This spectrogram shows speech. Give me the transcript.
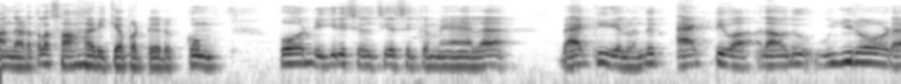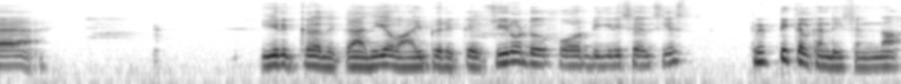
அந்த இடத்துல சாகரிக்கப்பட்டு இருக்கும் ஃபோர் டிகிரி செல்சியஸுக்கு மேலே பாக்டீரியல் வந்து ஆக்டிவாக அதாவது உயிரோட இருக்கிறதுக்கு அதிக வாய்ப்பு இருக்குது zero to four degree Celsius critical condition தான்.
